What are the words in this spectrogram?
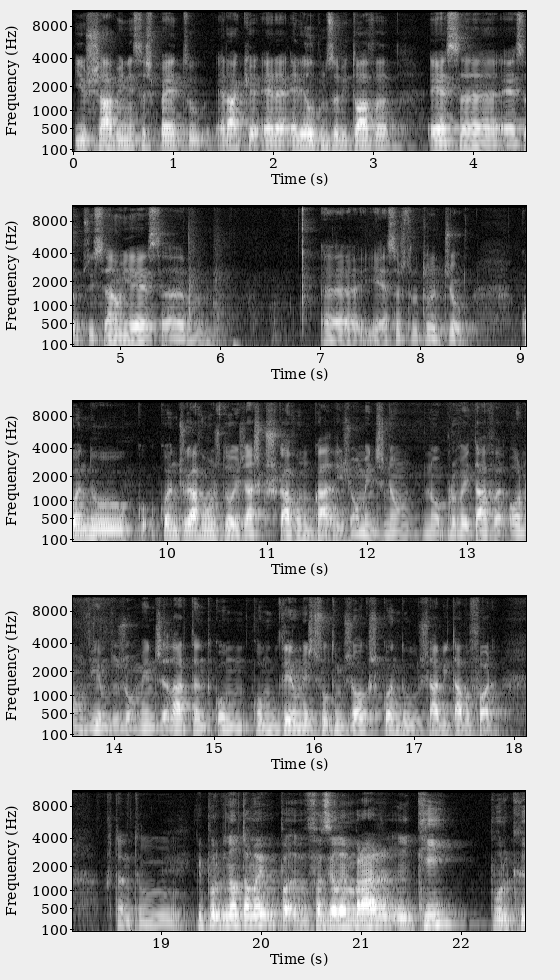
e o Xavi, nesse aspecto, era, era, era ele que nos habituava a essa, a essa posição e a essa, uh, e a essa estrutura de jogo. Quando, quando jogavam os dois, acho que chocavam um bocado e João Mendes não, não aproveitava ou não víamos o João Mendes a dar tanto como, como deu nestes últimos jogos quando o Xavi estava fora. Portanto... E porque não também fazer lembrar que porque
